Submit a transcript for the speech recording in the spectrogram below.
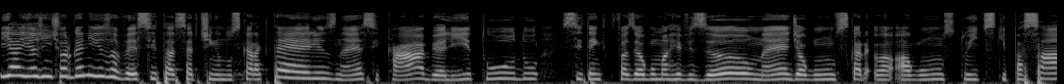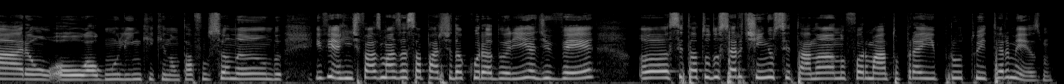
e aí a gente organiza, vê se tá certinho nos caracteres, né? Se cabe ali tudo, se tem que fazer alguma revisão, né? De alguns, alguns tweets que passaram ou algum link que não está funcionando. Enfim, a gente faz mais essa parte da curadoria de ver uh, se tá tudo certinho, se tá na, no formato para ir pro Twitter mesmo.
